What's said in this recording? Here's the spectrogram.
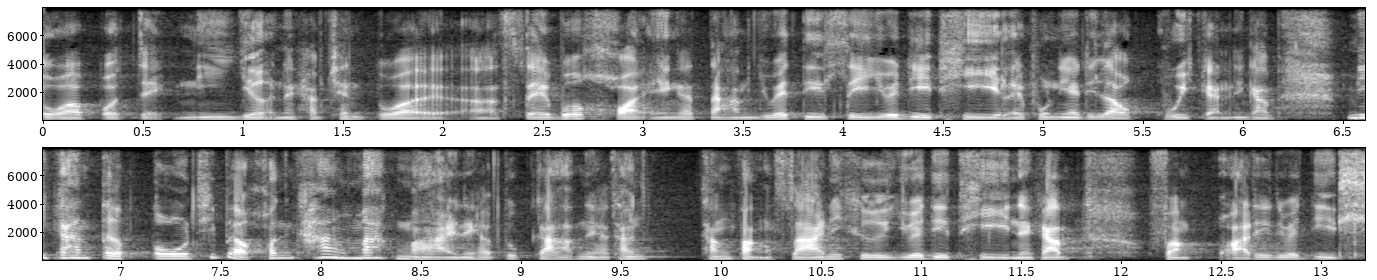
ตัว project นี้เยอะนะครับ เช่นตัว stable coin เองก็ตาม USDC USDT อะไรพวกนี้ที่เราคุยกันนะครับมีการเติบโตที่แบบค่อนข้างมากมายนะครับตัวกราฟเนี่ยท่านทั้งฝั่งซ้ายนี่คือ USDT นะครับ ฝั่งขวาที่ USDC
